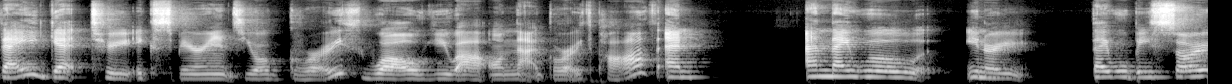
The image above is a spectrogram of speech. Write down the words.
they get to experience your growth while you are on that growth path. And and they will you know they will be so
